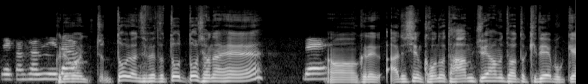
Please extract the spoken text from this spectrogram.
네, 감사합니다. 그리고 또, 또 연습해서 또, 또 전화해. 네. 어, 그래. 아저씨는 건우 다음 주에 하면 더, 더 기대해 볼게.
